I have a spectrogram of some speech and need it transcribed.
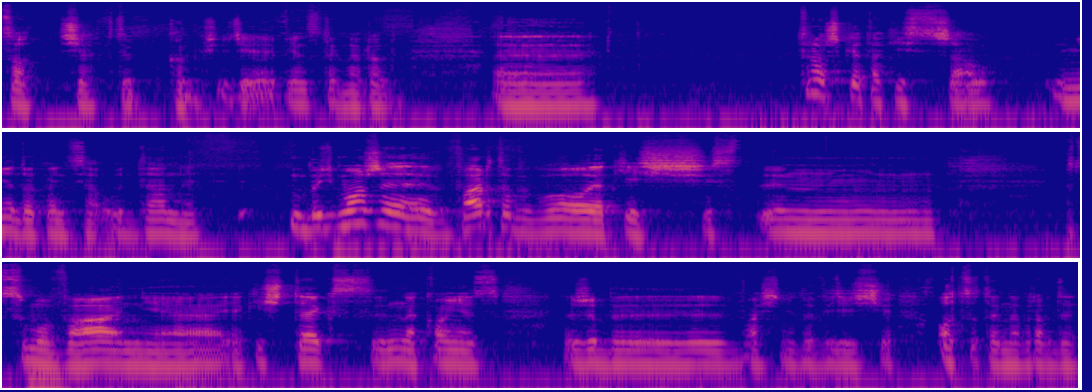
co się w tym komiksie dzieje, więc tak naprawdę e, troszkę taki strzał nie do końca udany. Być może warto by było jakieś ym, podsumowanie, jakiś tekst na koniec, żeby właśnie dowiedzieć się, o co tak naprawdę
